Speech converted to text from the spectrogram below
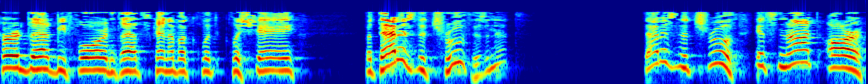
heard that before, and that's kind of a cliche, but that is the truth, isn't it? That is the truth. It's not our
